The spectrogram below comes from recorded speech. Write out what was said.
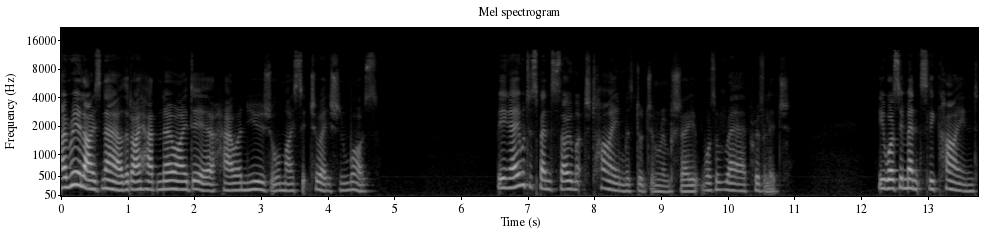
I realise now that I had no idea how unusual my situation was. Being able to spend so much time with Dudjom Rinpoche was a rare privilege. He was immensely kind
